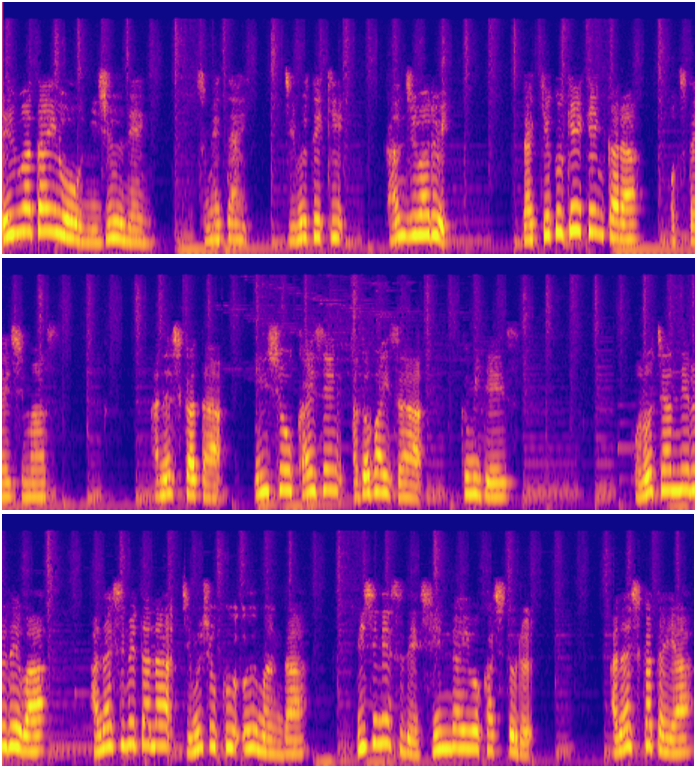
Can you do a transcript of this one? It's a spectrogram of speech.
電話対応20年、冷たい、事務的、感じ悪い、脱却経験からお伝えします。話し方、印象改善アドバイザー、久美です。このチャンネルでは、話し下手な事務職ウーマンがビジネスで信頼を勝ち取る、話し方や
